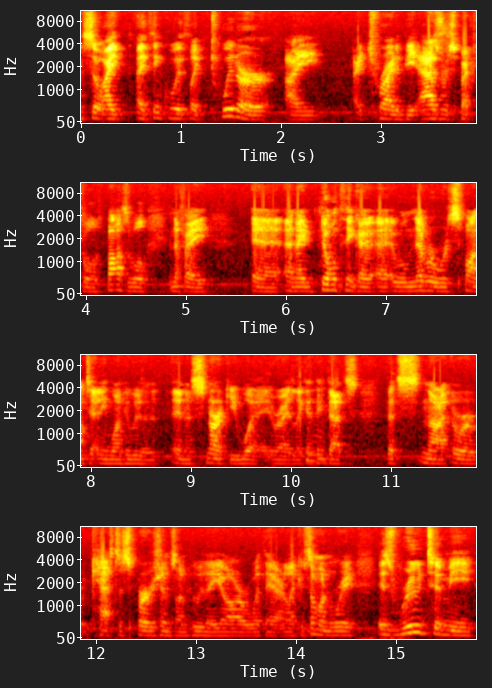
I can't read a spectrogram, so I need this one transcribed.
so I, I think with like Twitter, I I try to be as respectful as possible, and if I Uh, and I don't think I, I will never respond to anyone who is in, in a snarky way, right? Like I think hmm. that's that's not or cast aspersions on who they are or what they are. Like if someone re- is rude to me,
